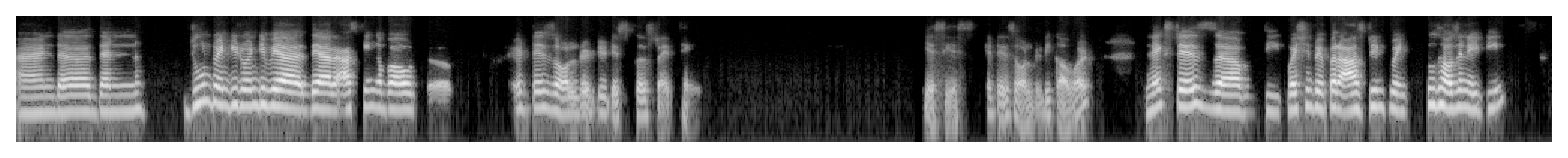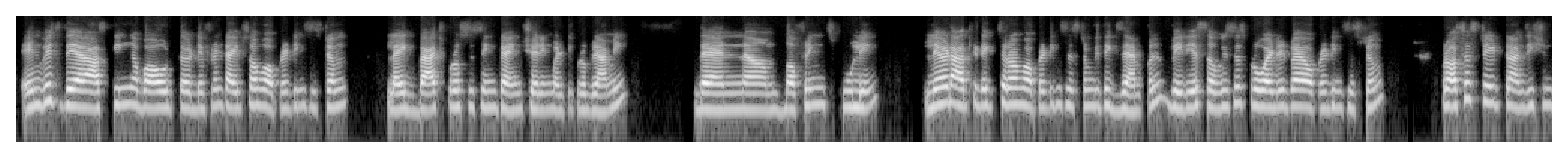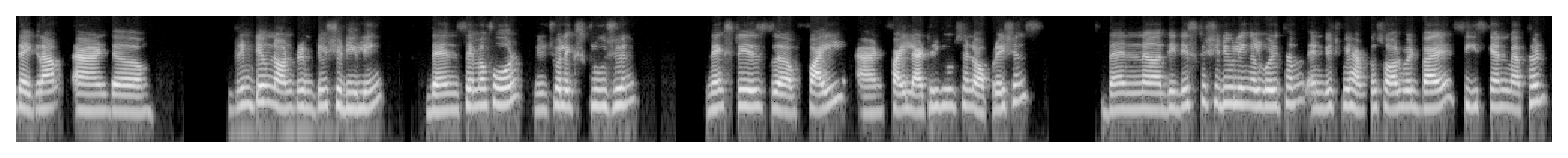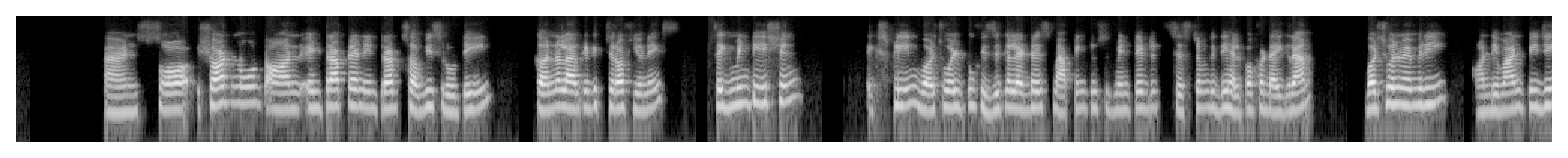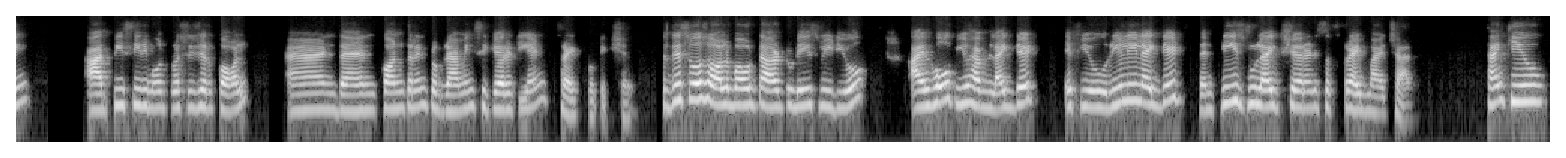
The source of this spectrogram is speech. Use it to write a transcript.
And uh, then June 2020, we are, they are asking about, uh, it is already discussed, I think. Yes, yes, it is already covered. Next is uh, the question paper asked in 20, 2018 in which they are asking about uh, different types of operating system like batch processing, time sharing, multi-programming, then um, buffering, spooling, layered architecture of operating system with example, various services provided by operating system, process state transition diagram, and uh, primitive, non-primitive scheduling, then semaphore, mutual exclusion. Next is uh, file and file attributes and operations. Then uh, the disk scheduling algorithm in which we have to solve it by C-scan method. And so short note on interrupt and interrupt service routine, kernel architecture of Unix, segmentation, explain virtual to physical address mapping to segmented system with the help of a diagram, virtual memory, on-demand paging, RPC remote procedure call, and then concurrent programming security and threat protection. So this was all about our today's video. I hope you have liked it. If you really liked it, then please do like, share and subscribe my channel. Thank you.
